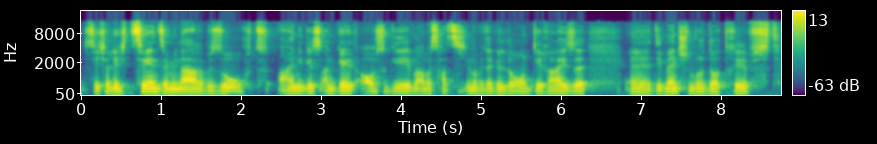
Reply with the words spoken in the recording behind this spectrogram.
sicherlich zehn Seminare besucht, einiges an Geld ausgegeben, aber es hat sich immer wieder gelohnt, die Reise, äh, die Menschen, wo du dort triffst.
